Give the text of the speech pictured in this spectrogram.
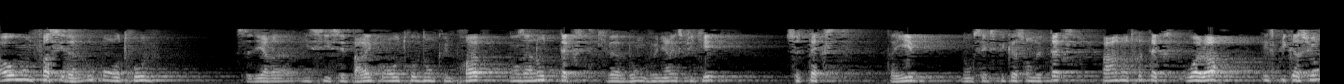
ou qu'on retrouve c'est-à-dire, euh, ici, c'est pareil qu'on retrouve donc une preuve dans un autre texte qui va donc venir expliquer ce texte. Donc, c'est explication de texte par un autre texte. Ou alors, explication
